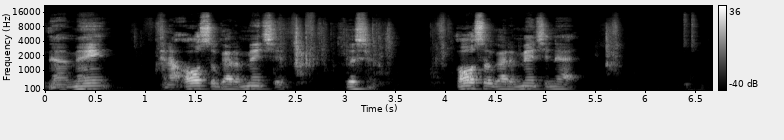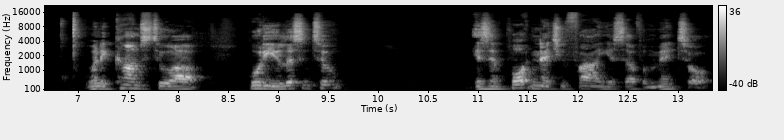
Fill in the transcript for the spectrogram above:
You know what I mean? And I also got to mention, listen, also got to mention that when it comes to uh, who do you listen to? It's important that you find yourself a mentor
